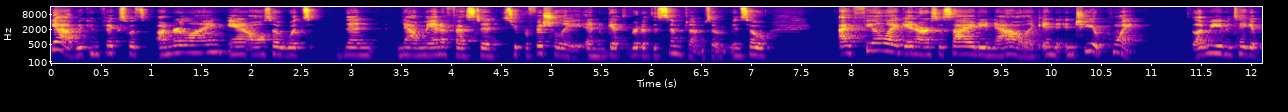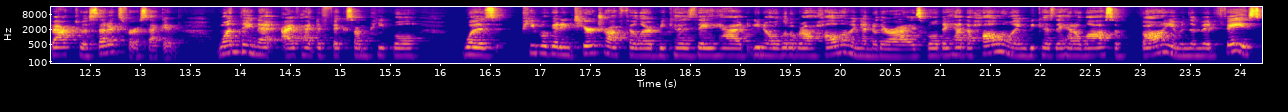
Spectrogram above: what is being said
yeah, we can fix what's underlying and also what's then now manifested superficially and get rid of the symptoms. And so I feel like in our society now, like, and, and to your point, let me even take it back to aesthetics for a second. One thing that I've had to fix on people was people getting tear trough filler because they had, you know, a little bit of hollowing under their eyes. Well, they had the hollowing because they had a loss of volume in the mid face.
